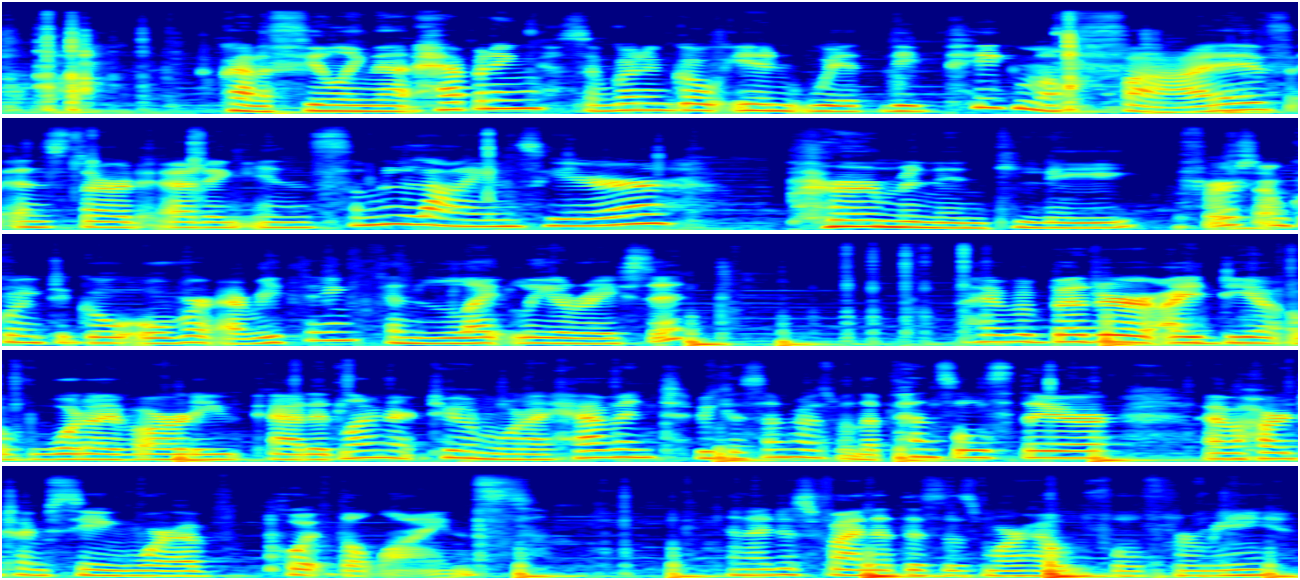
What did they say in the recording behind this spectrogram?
I'm kind of feeling that happening. So I'm going to go in with the Pigma 5 and start adding in some lines here permanently. First, I'm going to go over everything and lightly erase it. I have a better idea of what I've already added line art to and what I haven't because sometimes when the pencil's there, I have a hard time seeing where I've put the lines. And I just find that this is more helpful for me.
